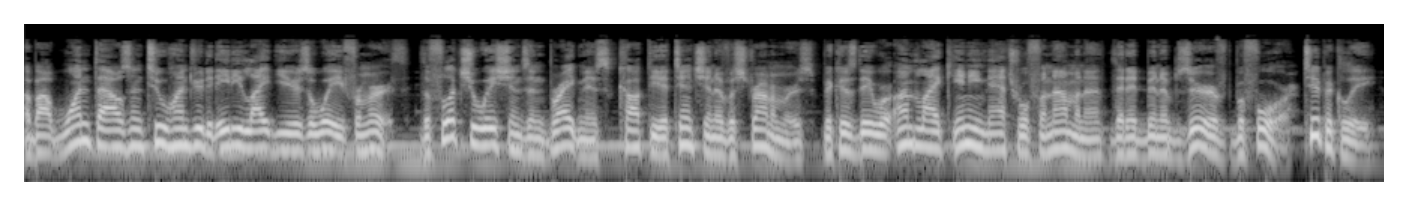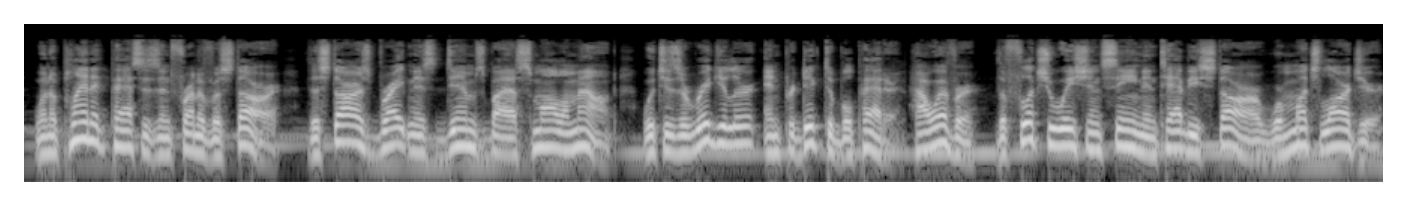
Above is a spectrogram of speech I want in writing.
about 1,280 light years away from Earth. The fluctuations in brightness caught the attention of astronomers because they were unlike any natural phenomena that had been observed before. Typically, when a planet passes in front of a star, the star's brightness dims by a small amount, which is a regular and predictable pattern. However, the fluctuations seen in Tabby's star were much larger,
